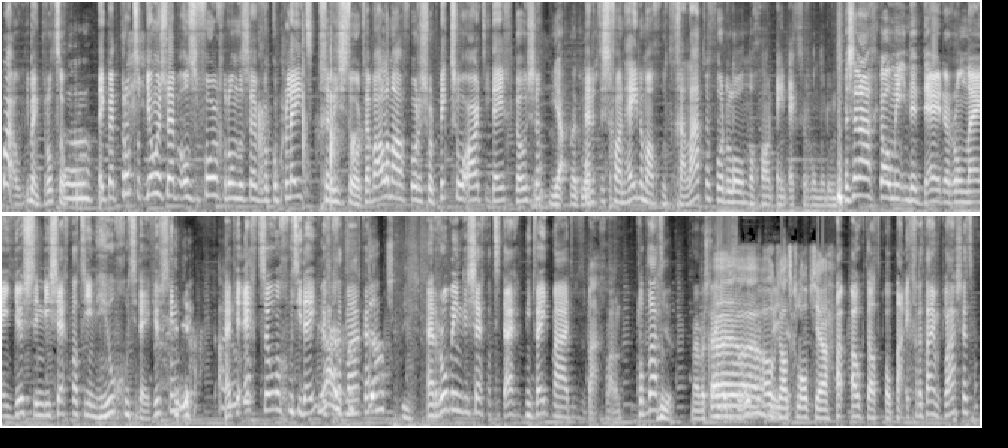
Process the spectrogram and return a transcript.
Wauw, hier ben ik trots op. Oh. Ik ben trots op... Jongens, we hebben onze vorige rondes hebben we compleet gerestored. We hebben allemaal voor een soort pixel art idee gekozen. Ja, dat En klopt. het is gewoon helemaal goed gegaan. Laten we voor de lol nog gewoon één extra ronde doen. We zijn aangekomen in de derde ronde. En Justin die zegt dat hij een heel goed idee heeft. Justin, Ja. Heb je echt zo'n goed idee wat Ja, je gaat maken? fantastisch. En Robin die zegt dat hij het eigenlijk niet weet, maar hij doet het maar gewoon. Klopt dat? Ja. Maar waarschijnlijk... Eh, Robin ook dat klopt, ja. Ah, ook dat klopt. Nou, ik ga de timer klaarzetten.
